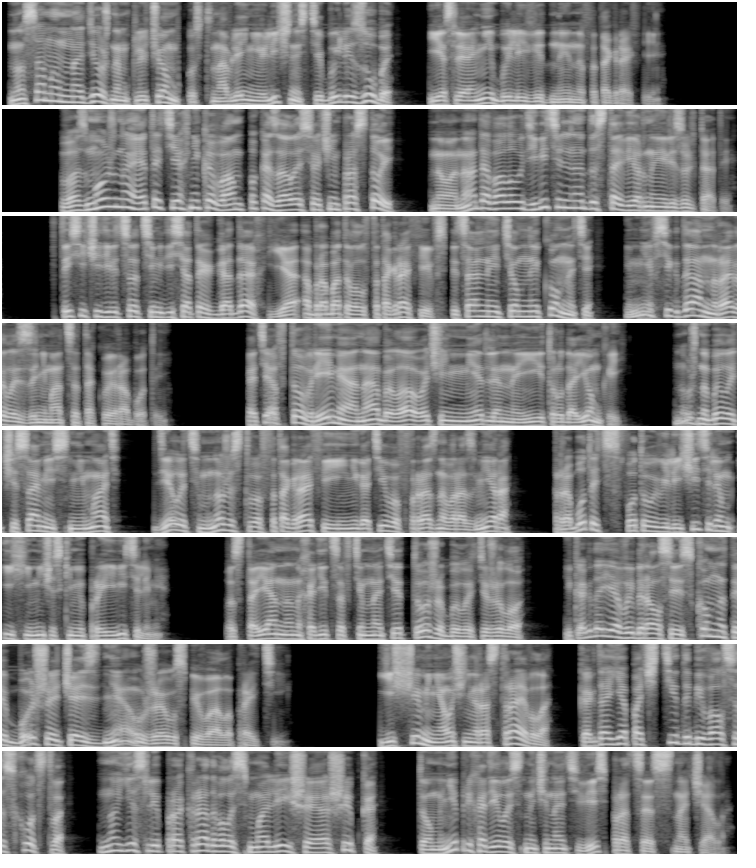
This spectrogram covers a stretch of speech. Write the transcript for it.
Но самым надежным ключом к установлению личности были зубы, если они были видны на фотографии. Возможно, эта техника вам показалась очень простой, но она давала удивительно достоверные результаты. В 1970-х годах я обрабатывал фотографии в специальной темной комнате, и мне всегда нравилось заниматься такой работой. Хотя в то время она была очень медленной и трудоемкой. Нужно было часами снимать, делать множество фотографий и негативов разного размера, работать с фотоувеличителем и химическими проявителями. Постоянно находиться в темноте тоже было тяжело, и когда я выбирался из комнаты, большая часть дня уже успевала пройти. Еще меня очень расстраивало, когда я почти добивался сходства, но если прокрадывалась малейшая ошибка, то мне приходилось начинать весь процесс сначала.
